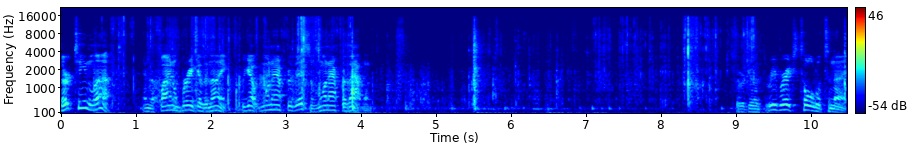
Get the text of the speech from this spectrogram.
13. 13 left, and the final break of the night. We got one after this and one after that one. So we're doing three breaks total tonight.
